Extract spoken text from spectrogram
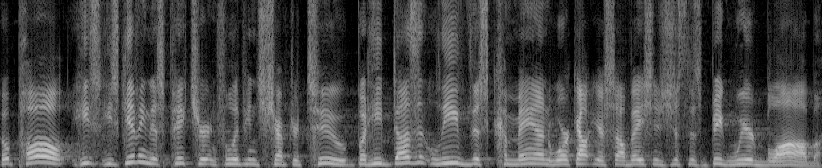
But Paul, he's, he's giving this picture in Philippians chapter 2, but he doesn't leave this command, work out your salvation, it's just this big weird blob.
